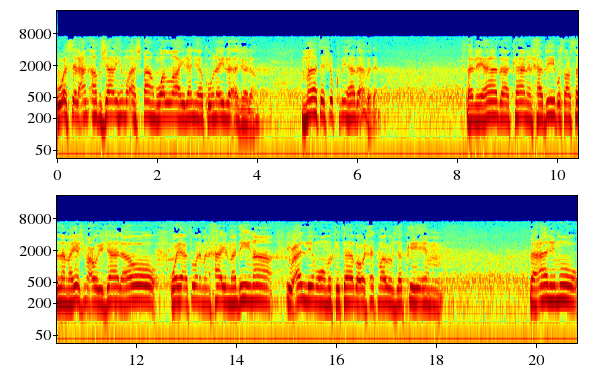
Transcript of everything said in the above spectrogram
واسأل عن أفجارهم وأشقاهم. والله لن يكون إلا أجلهم. ما تشك في هذا أبدا. فلهذا كان الحبيب صلى الله عليه وسلم يجمع رجاله ويأتون من حاء المدينة يعلمهم الكتاب والحكمة ويزكيهم. فعلموا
